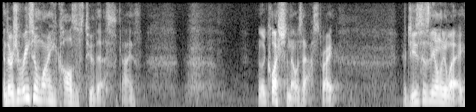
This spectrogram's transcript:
And there's a reason why he calls us to this, guys. The question that was asked, right? If Jesus is the only way,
